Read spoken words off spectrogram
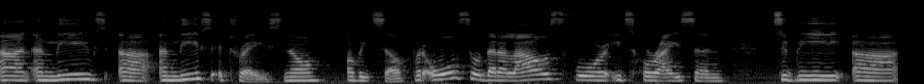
and and leaves uh, and leaves a trace, no, of itself, but also that allows for its horizon to be uh,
